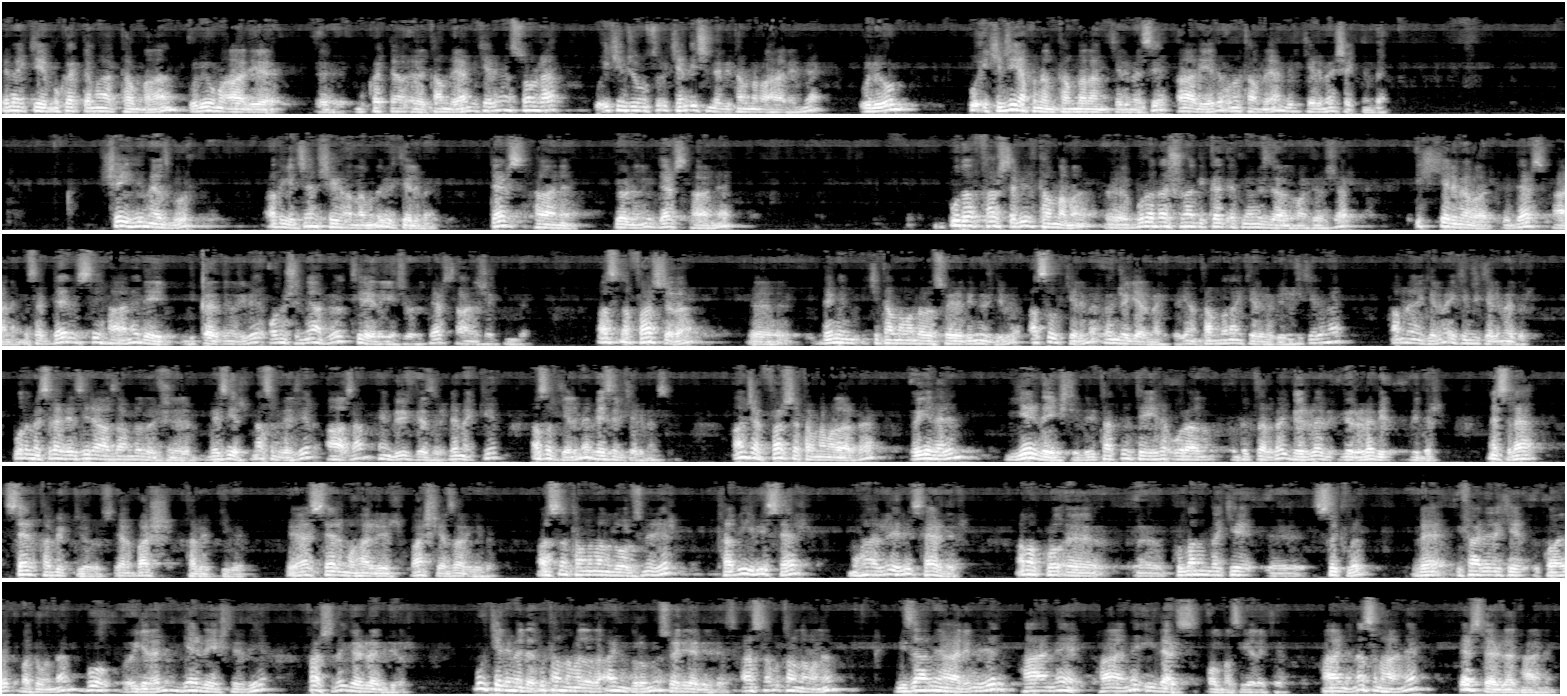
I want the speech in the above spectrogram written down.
Demek ki mukaddemat tamlanan, ulûm-u aliye e, mukaddem, e, tamlayan bir kelime. Sonra bu ikinci unsuru kendi içinde bir tamlama halinde. Ulûm, bu ikinci yapının tamlanan kelimesi, aliyede onu tamlayan bir kelime şeklinde. Şeyhi mezbur, adı geçen şeyh anlamında bir kelime. Dershane, gibi dershane. Bu da Farsça bir tamlama. Ee, Burada şuna dikkat etmemiz lazım arkadaşlar. İki kelime var. Dershane. Mesela dersihane değil. Dikkat ettiğiniz gibi. Onun için ne yapıyoruz? Tireyle geçiyoruz. Dershane şeklinde. Aslında Farsça'da e, demin iki tamlamalarda söylediğimiz gibi asıl kelime önce gelmekte. Yani tamlanan kelime birinci kelime, tamlanan kelime ikinci kelimedir. Bunu mesela vezir-i azamda da düşünelim. Vezir, nasıl vezir? Azam, en büyük vezir. Demek ki asıl kelime vezir kelimesi. Ancak Farsça tamlamalarda ögelerin yer değiştirdiği, takdir tehire uğradıkları da görüle, görülebilir. Mesela ser tabip diyoruz. Yani baş tabip gibi. Veya ser muharrir, baş yazar gibi. Aslında tanımlamanın doğrusu nedir? Tabibi ser, muharriri serdir. Ama e, e, kullanımdaki e, sıklık ve ifadedeki kolaylık bakımından bu ögelerin yer değiştirdiği Farsçada görülebiliyor. Bu kelimede, bu tanımlamada da aynı durumu söyleyebiliriz. Aslında bu tanımlamanın nizami hali nedir? Hane, hane-i ders olması gerekiyor. Hane, nasıl hane? Ders verilen hane.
